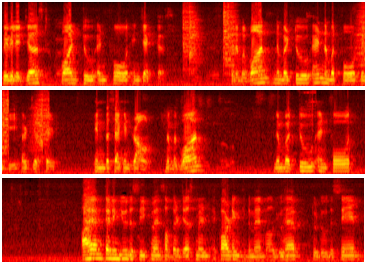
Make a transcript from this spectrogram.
we will adjust 1 2 and 4 injectors. The number 1 number 2 and number 4 will be adjusted in the second round. Number 1 number 2 and 4 I am telling you the sequence of the adjustment according to the manual. You have to do the same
